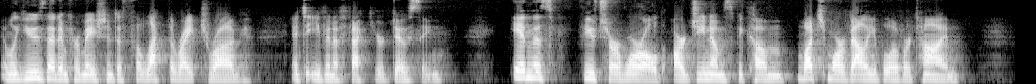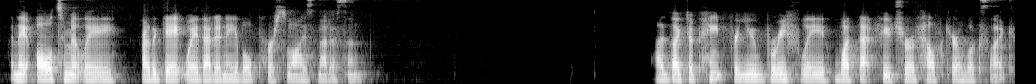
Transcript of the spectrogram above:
And we'll use that information to select the right drug and to even affect your dosing. In this future world, our genomes become much more valuable over time, and they ultimately are the gateway that enable personalized medicine. I'd like to paint for you briefly what that future of healthcare looks like.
